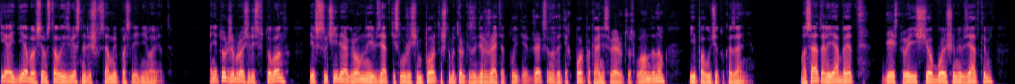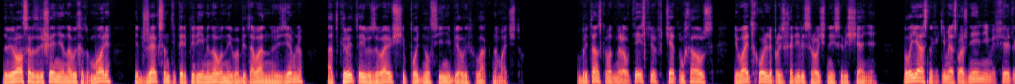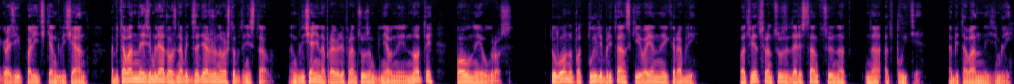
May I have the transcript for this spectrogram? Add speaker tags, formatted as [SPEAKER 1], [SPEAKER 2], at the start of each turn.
[SPEAKER 1] CID обо всем стало известно лишь в самый последний момент. Они тут же бросились в Тулон и всучили огромные взятки служащим порта, чтобы только задержать отплытие Джексона до тех пор, пока они свяжутся с Лондоном и получат указания. Масат Алия Бет, действуя еще большими взятками, добивался разрешения на выход в море, и Джексон, теперь переименованный в обетованную землю, открыто и вызывающе поднял синий-белый флаг на мачту. В британском адмиралтействе в Четтем-хаус и Уайт-Холле происходили срочные совещания. Было ясно, какими осложнениями все это грозит политике англичан. Обетованная земля должна быть задержана во что бы то ни стало. Англичане направили французам гневные ноты, полные угроз. К Тулону подплыли британские военные корабли. В ответ французы дали санкцию на на отплытие обетованной земли.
